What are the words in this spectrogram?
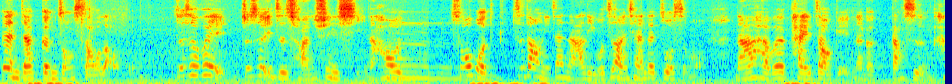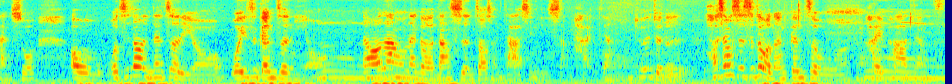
被人家跟踪骚扰的，就是会就是一直传讯息，然后说我知道你在哪里，我知道你现在在做什么，然后还会拍照给那个当事人看，说哦，我知道你在这里哦，我一直跟着你哦，然后让那个当事人造成大的心理伤害，这样就会觉得好像时时都有人跟着我，很害怕这样子。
